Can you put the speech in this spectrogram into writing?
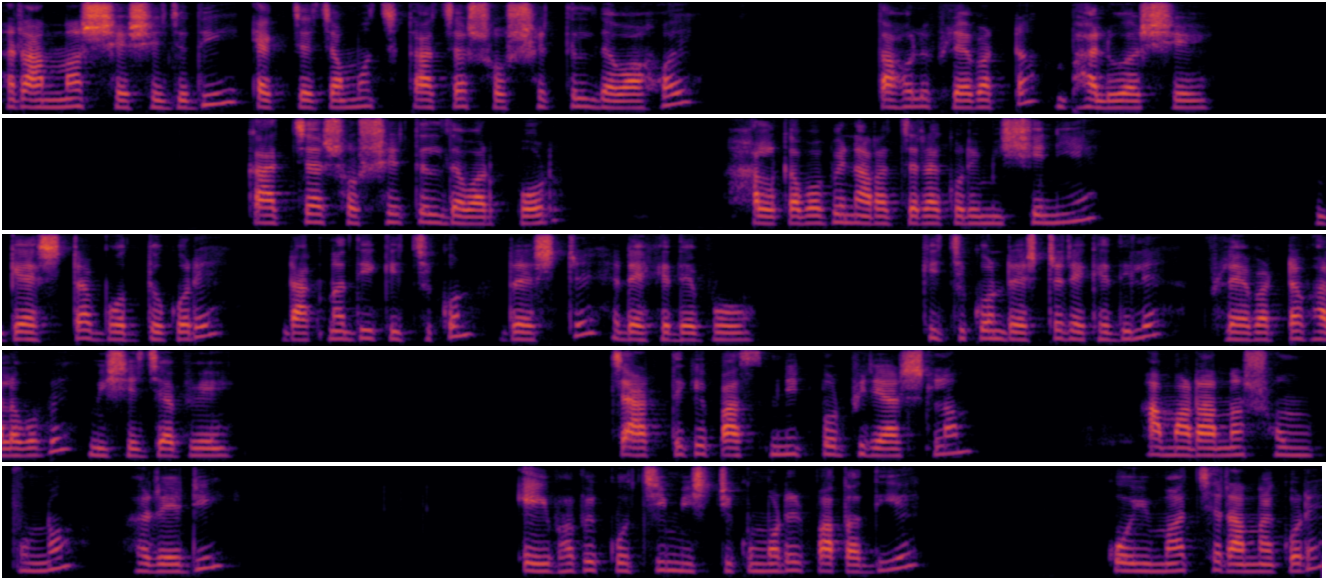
রান্নার শেষে যদি এক চা চামচ কাঁচা সর্ষের তেল দেওয়া হয়, তাহলে ফ্লেভারটা ভালো আসে। কাঁচা সর্ষের তেল দেওয়ার পর হালকাভাবে নাড়াচাড়া করে মিশিয়ে নিয়ে গ্যাসটা বদ্ধ করে ডাকনা দিয়ে কিছুক্ষণ রেস্টে রেখে দেব। কিছুক্ষণ রেস্টে রেখে দিলে ফ্লেভারটা ভালোভাবে মিশে যাবে। চার থেকে পাঁচ মিনিট পর ফিরে আসলাম। আমার রান্না সম্পূর্ণ রেডি এইভাবে কচি মিষ্টি কুমড়ের পাতা দিয়ে কই মাছ রান্না করে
